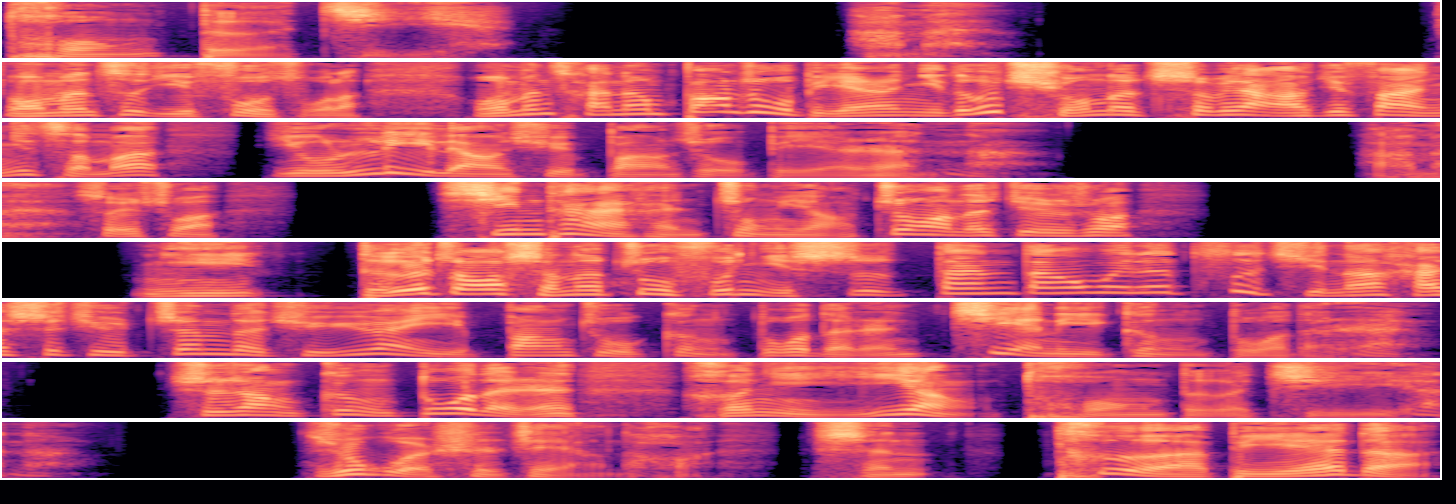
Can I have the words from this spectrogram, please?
同得基业。阿门。我们自己富足了，我们才能帮助别人。你都穷的吃不下去饭，你怎么有力量去帮助别人呢？阿门。所以说，心态很重要。重要的就是说，你得着神的祝福，你是单单为了自己呢，还是去真的去愿意帮助更多的人，建立更多的人，是让更多的人和你一样同得基业呢？如果是这样的话，神特别的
